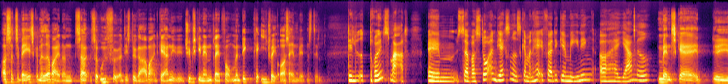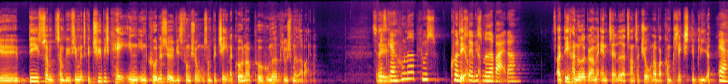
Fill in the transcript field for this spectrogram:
Og så tilbage skal medarbejderen så, så udføre det stykke arbejde, gerne i- typisk i en anden platform, men det kan E-Tray også anvendes til. Det lyder drønsmart. Øhm, så hvor stor en virksomhed skal man have, før det giver mening at have jer med? Man skal, øh, det som, som vi man skal typisk have en, en kundeservicefunktion, som betjener kunder på 100 plus medarbejdere. Så man Øh, skal have 100 plus kundeservice-medarbejdere. Og det har noget at gøre med antallet af transaktioner, hvor komplekst det bliver. Ja.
